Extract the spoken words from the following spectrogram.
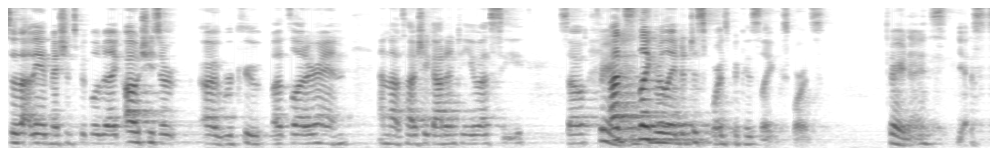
so that the admissions people would be like oh she's a, a recruit. Let's let her in. And that's how she got into usc so Very that's nice. like related to sports because like sports. Very nice. yes.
